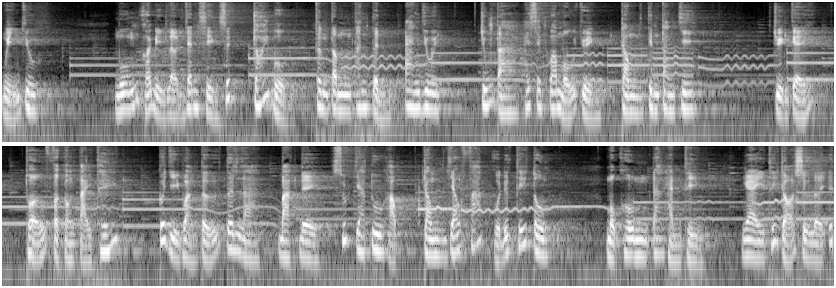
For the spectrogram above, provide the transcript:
Nguyễn Du, Muốn khỏi bị lợi danh xiềng xích, Trói buộc, Thân tâm thanh tịnh, an vui, Chúng ta hãy xem qua mẫu chuyện Trong Kinh Tăng Chi. Chuyện kể, Thuở Phật còn tại thế, Có vị hoàng tử tên là Bạc Đề xuất gia tu học Trong giáo pháp của Đức Thế Tôn. Một hôm đang hành thiền ngài thấy rõ sự lợi ích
